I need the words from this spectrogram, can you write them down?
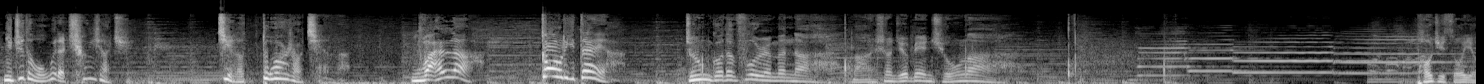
你知道我为了撑下去，借了多少钱吗？完了，高利贷呀！中国的富人们呐，马上就变穷了。刨去所有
